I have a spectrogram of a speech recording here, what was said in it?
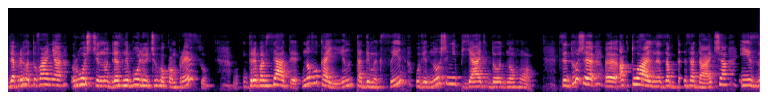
Для приготування розчину для знеболюючого компресу треба взяти новокаїн та димексид у відношенні 5 до 1. Це дуже е, актуальна задача із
